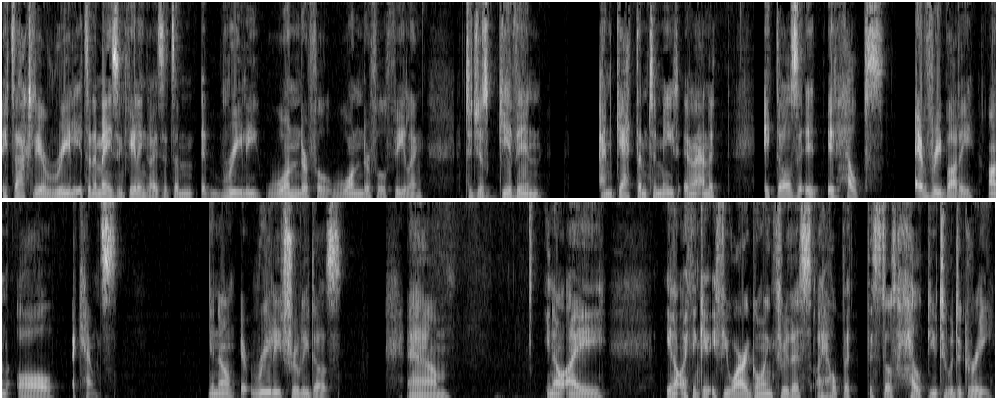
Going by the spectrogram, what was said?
it's actually a really it's an amazing feeling guys it's a, a, really wonderful wonderful feeling to just give in and get them to meet and, and it it does it it helps everybody on all accounts you know it really truly does. Um you know i you know i think if you are going through this i hope that this does help you to a degree.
